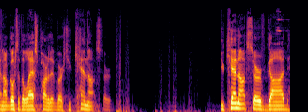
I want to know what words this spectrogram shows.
And I'll go to the last part of that verse. You cannot serve. You cannot serve God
